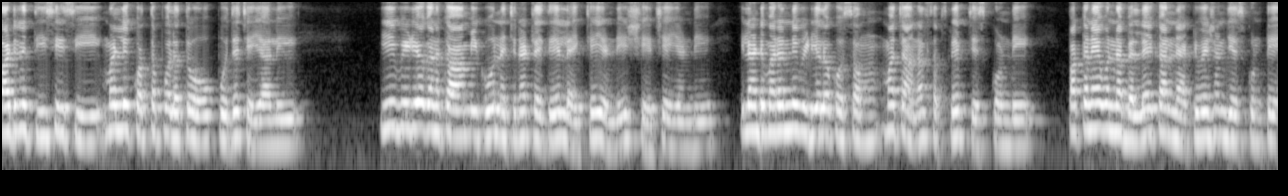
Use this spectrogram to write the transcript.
వాటిని తీసేసి మళ్ళీ కొత్త పూలతో పూజ చేయాలి. ఈ వీడియో కనుక మీకు నచ్చినట్లయితే లైక్ చేయండి షేర్ చేయండి. ఇలాంటి మరిన్ని వీడియోల కోసం మా ఛానల్ సబ్స్క్రైబ్ చేసుకోండి. పక్కనే ఉన్న బెల్ ఐకాన్ని యాక్టివేషన్ చేసుకుంటే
